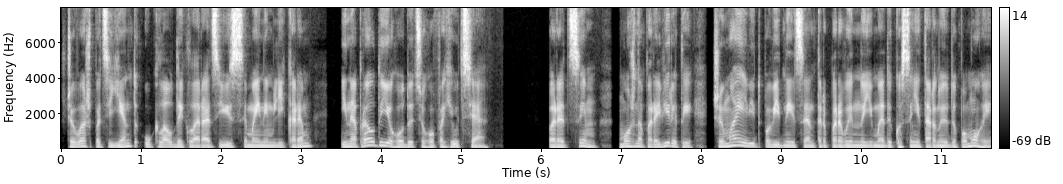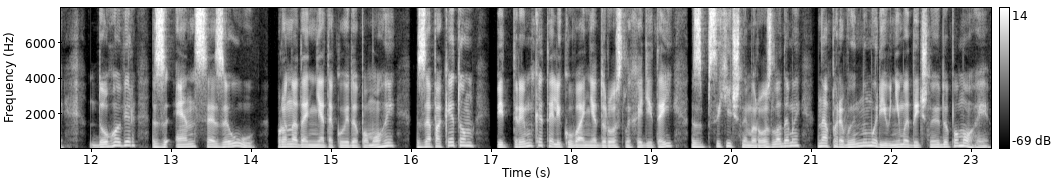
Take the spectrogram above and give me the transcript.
що ваш пацієнт уклав декларацію з сімейним лікарем і направте його до цього фахівця. Перед цим можна перевірити, чи має відповідний центр первинної медико-санітарної допомоги договір з НСЗУ про надання такої допомоги за пакетом підтримка та лікування дорослих і дітей з психічними розладами на первинному рівні медичної допомоги.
